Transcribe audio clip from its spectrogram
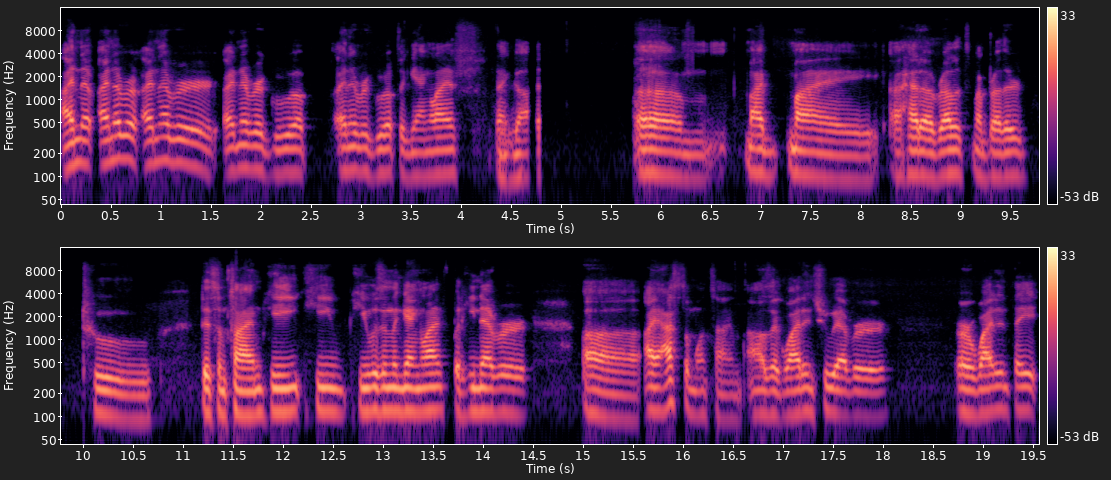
I never, I never, I never, I never grew up. I never grew up the gang life. Thank Mhm. God. Um, my my, I had a relative, my brother, who did some time. He he he was in the gang life, but he never. Uh, I asked him one time. I was like, "Why didn't you ever, or why didn't they?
